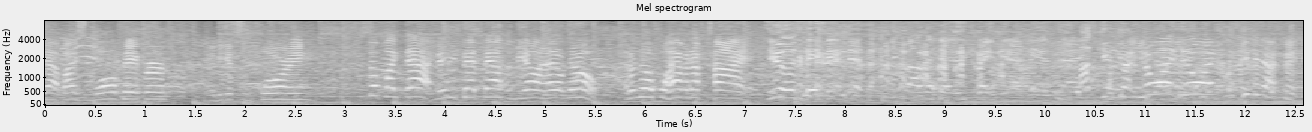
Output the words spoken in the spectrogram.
Yeah, buy some wallpaper, maybe get some flooring, stuff like that. Maybe Bed Bath and Beyond. I don't know. I don't know if we'll have enough time. You know what You know that is crazy out there, man. I'll kill Okay, you know what? You know what? Give me that thing.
